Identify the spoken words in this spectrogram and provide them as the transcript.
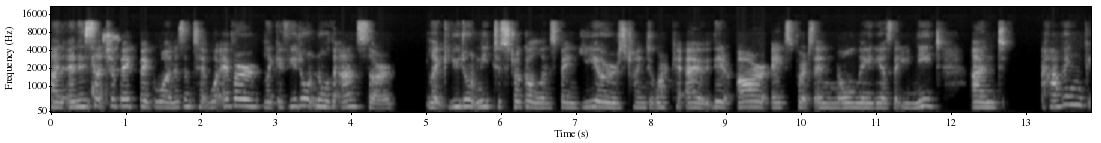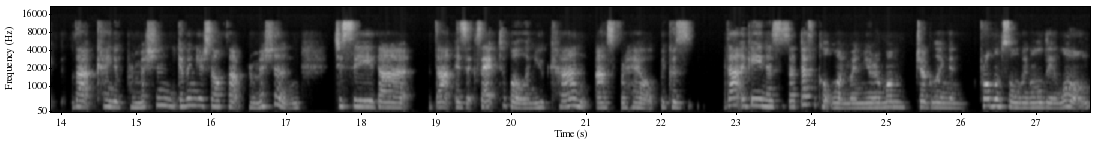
and and it's yes. such a big big one isn't it? Whatever like if you don't know the answer like you don't need to struggle and spend years trying to work it out. There are experts in all areas that you need and having that kind of permission giving yourself that permission to say that that is acceptable and you can ask for help because that again is a difficult one when you're a mum juggling and problem solving all day long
